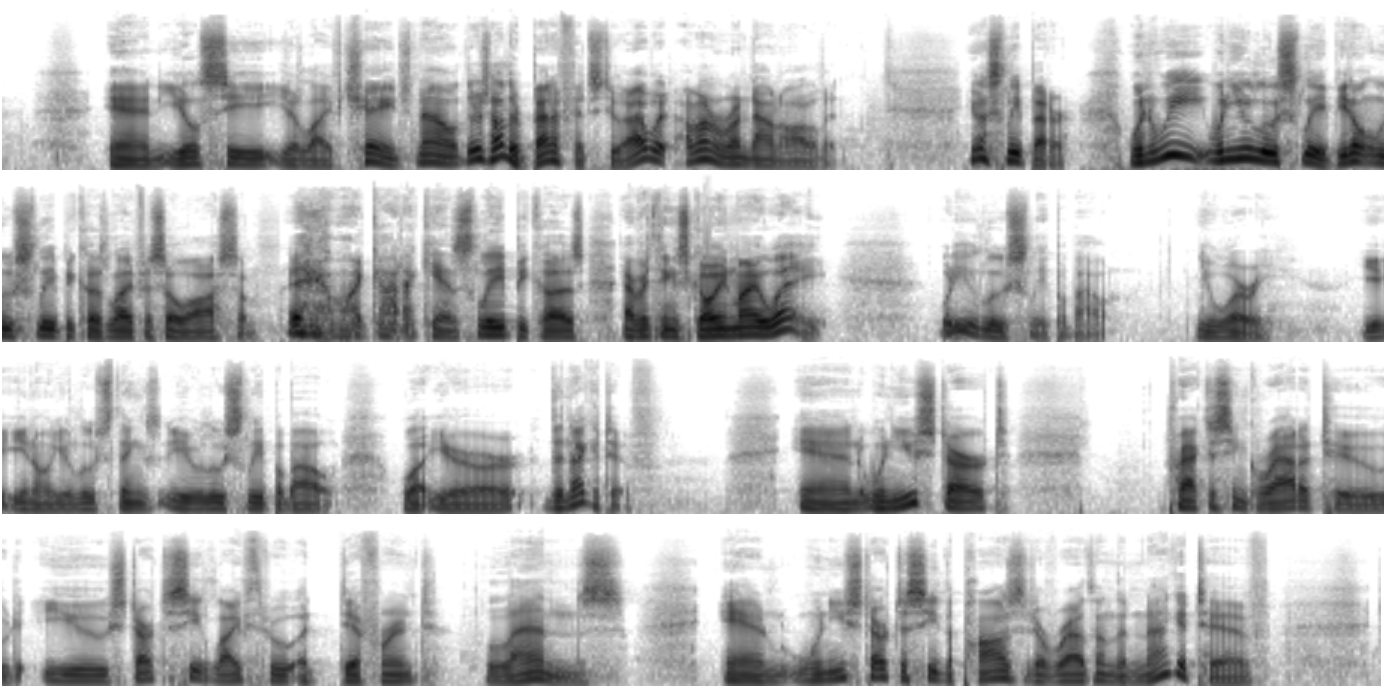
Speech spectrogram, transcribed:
and you'll see your life change. Now, there's other benefits too. I would I want to run down all of it. You're gonna sleep better. When we when you lose sleep, you don't lose sleep because life is so awesome. Hey, oh my God, I can't sleep because everything's going my way. What do you lose sleep about? You worry. You you know you lose things. You lose sleep about what you're the negative. And when you start practicing gratitude, you start to see life through a different lens. And when you start to see the positive rather than the negative,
